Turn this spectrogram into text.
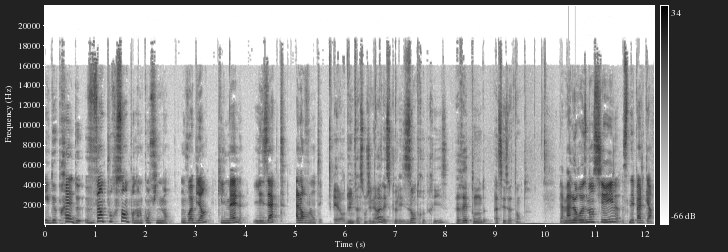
est de près de 20% pendant le confinement. On voit bien qu'ils mêlent les actes à leur volonté. Et alors d'une façon générale, est-ce que les entreprises répondent à ces attentes? Malheureusement Cyril, ce n'est pas le cas.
